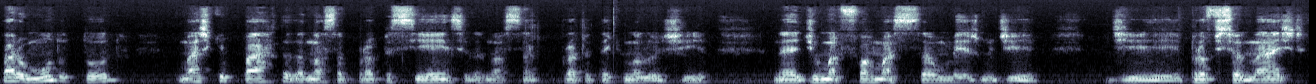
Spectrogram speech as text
para o mundo todo, mas que parta da nossa própria ciência, da nossa própria tecnologia, né, de uma formação mesmo de, de profissionais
